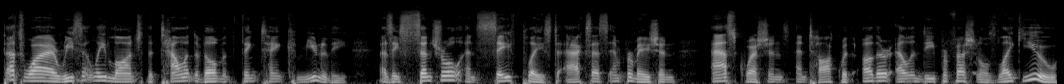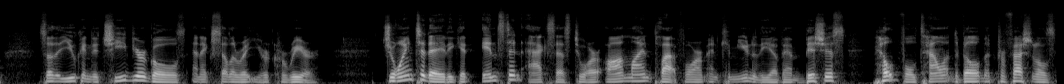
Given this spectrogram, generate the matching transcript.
That's why I recently launched the Talent Development Think Tank community as a central and safe place to access information, ask questions, and talk with other L&D professionals like you so that you can achieve your goals and accelerate your career. Join today to get instant access to our online platform and community of ambitious, helpful talent development professionals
